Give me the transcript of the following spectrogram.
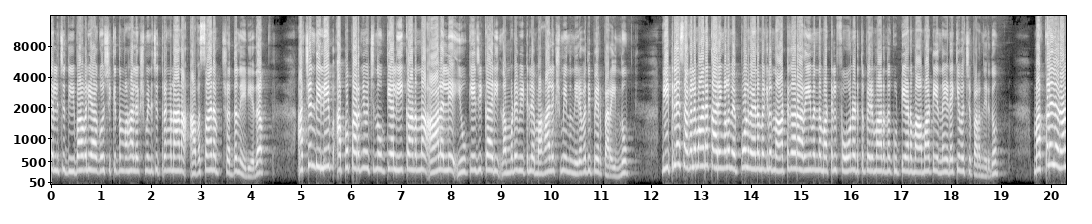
തെളിച്ച് ദീപാവലി ആഘോഷിക്കുന്ന മഹാലക്ഷ്മിയുടെ ചിത്രങ്ങളാണ് അവസാനം ശ്രദ്ധ നേടിയത്. അച്ഛൻ ദിലീപ് അപ്പൊ പറഞ്ഞു വെച്ച് നോക്കിയാൽ ഈ കാണുന്ന ആളല്ലേ യു കെ ജിക്കാരി നമ്മുടെ വീട്ടിലെ മഹാലക്ഷ്മി എന്ന് നിരവധി പേർ പറയുന്നു. വീട്ടിലെ സകലമാന കാര്യങ്ങളും എപ്പോൾ വേണമെങ്കിലും നാട്ടുകാർ അറിയുമെന്ന മട്ടിൽ ഫോൺ എടുത്ത് പെരുമാറുന്ന കുട്ടിയാണ് മാമാട്ടി എന്ന് ഇടയ്ക്ക് വെച്ച് പറഞ്ഞിരുന്നു. മക്കളിൽ ഒരാൾ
